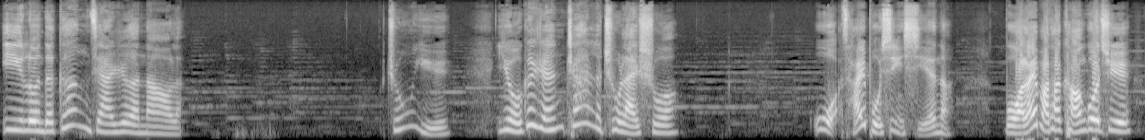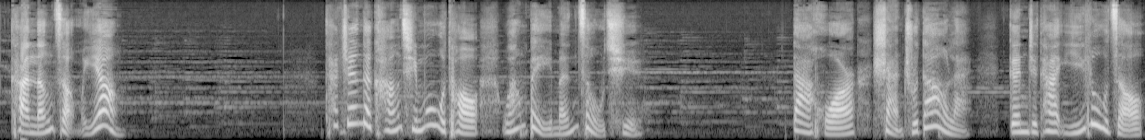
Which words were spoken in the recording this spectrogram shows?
议论得更加热闹了。终于，有个人站了出来，说：“我才不信邪呢！我来把他扛过去，看能怎么样。”他真的扛起木头往北门走去。大伙儿闪出道来，跟着他一路走，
